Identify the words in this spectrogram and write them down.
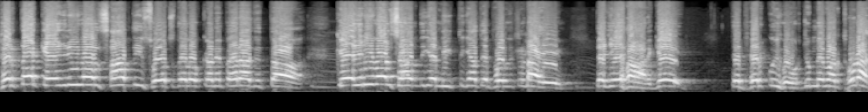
ਫਿਰ ਤਾਂ ਕੇਜਰੀਵਾਲ ਸਾਹਿਬ ਦੀ ਸੋਚ ਤੇ ਲੋਕਾਂ ਨੇ ਪਹਿਰਾ ਦਿੱਤਾ। ਕੇਜਰੀਵਾਲ ਸਾਹਿਬ ਦੀਆਂ ਨੀਤੀਆਂ ਤੇ ਫੁੱਲ ਚੜਾਏ ਤੇ ਜੇ ਹਾਰ ਗਏ ਤੇ ਫਿਰ ਕੋਈ ਹੋਰ ਜ਼ਿੰਮੇਵਾਰ ਥੋੜਾ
